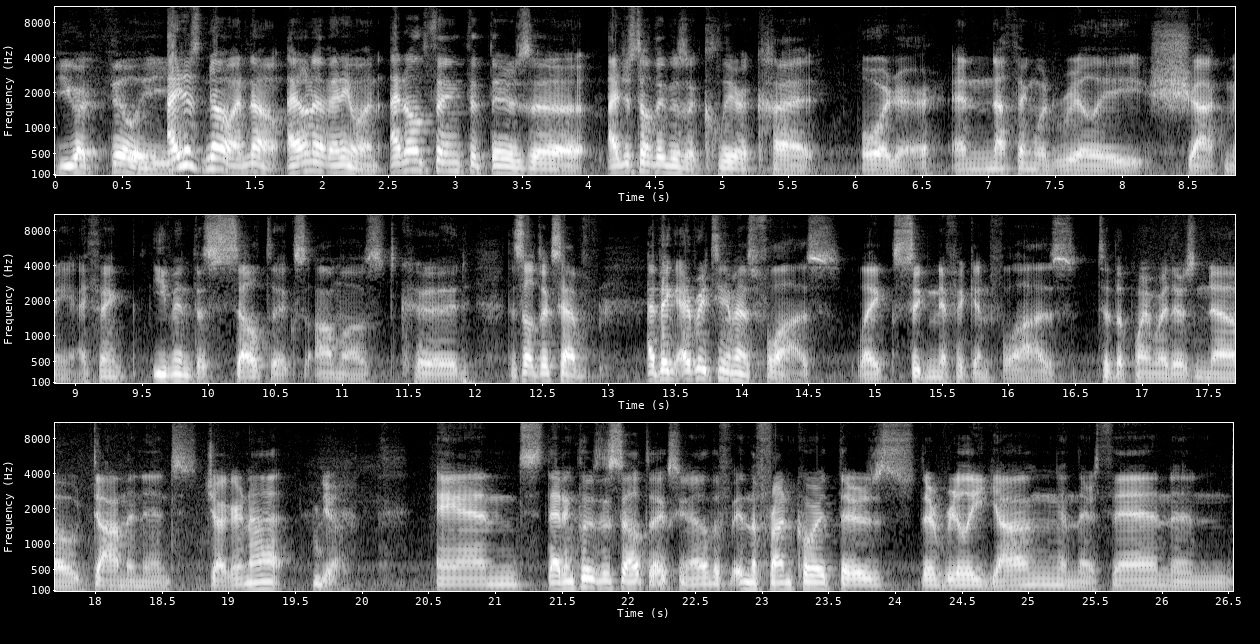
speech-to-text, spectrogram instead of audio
you got Philly. I just no, no. I don't have anyone. I don't think that there's a. I just don't think there's a clear cut order, and nothing would really shock me. I think even the Celtics almost could. The Celtics have. I think every team has flaws, like significant flaws, to the point where there's no dominant juggernaut yeah. And that includes the Celtics. You know, the, in the front court, there's they're really young and they're thin, and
